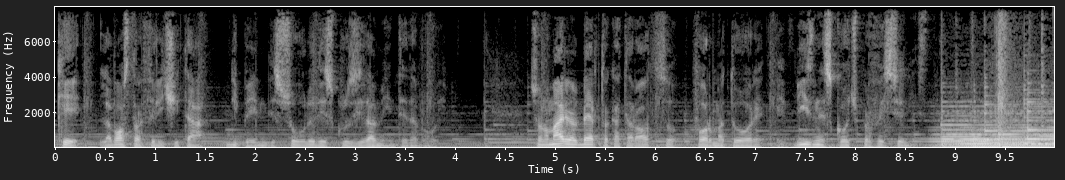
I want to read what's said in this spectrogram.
che la vostra felicità dipende solo ed esclusivamente da voi. Sono Mario Alberto Catarozzo, formatore e business coach professionista.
